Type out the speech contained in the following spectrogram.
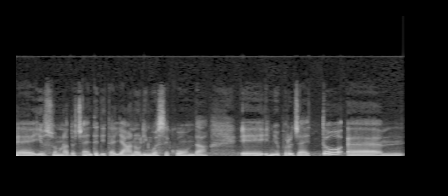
eh, io sono una docente di italiano lingua seconda e il mio progetto ehm,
